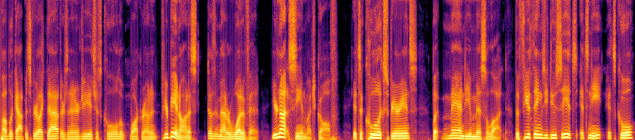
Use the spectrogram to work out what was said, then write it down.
public atmosphere like that, there's an energy. It's just cool to walk around. And if you're being honest, doesn't matter what event, you're not seeing much golf. It's a cool experience, but man, do you miss a lot. The few things you do see, it's it's neat. It's cool.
